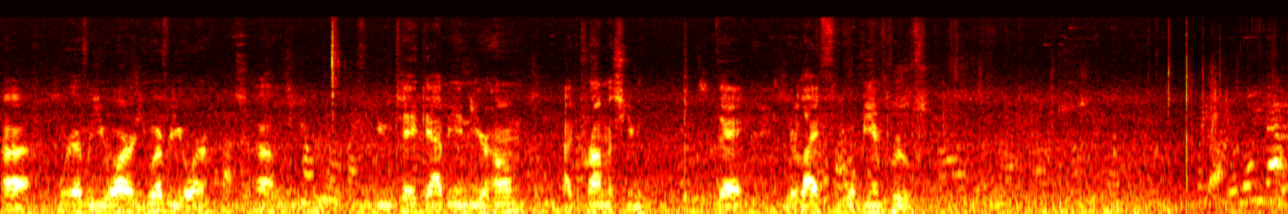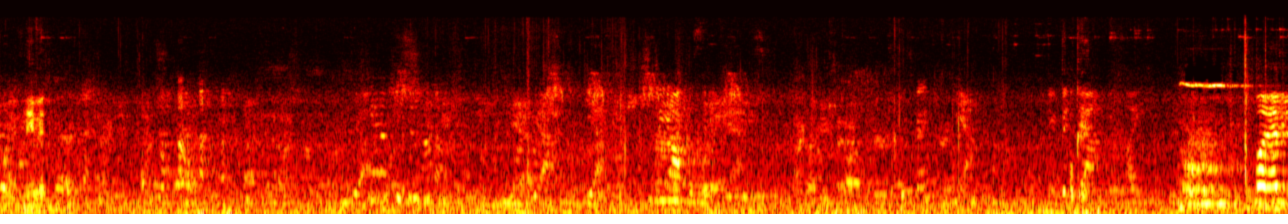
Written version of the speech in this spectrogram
uh, wherever you are and whoever you are. Um, you take Abby into your home, I promise you that your life will be improved. Leave it. Okay. Come on, Abby.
